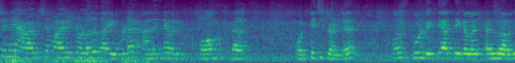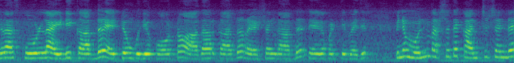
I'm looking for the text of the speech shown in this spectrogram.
കൺസ്ട്രക്ഷന് ആവശ്യമായിട്ടുള്ളത് ദാ ഇവിടെ അതിന്റെ ഒരു ഫോം ഒട്ടിച്ചിട്ടുണ്ട്. ഇപ്പോൾ സ്കൂൾ വിദ്യാർത്ഥികൾ എന്ന് പറഞ്ഞാൽ ആ സ്കൂളിലെ ഐ ഡി കാർഡ് ഏറ്റവും പുതിയ photo Aadhaar card ration card രേഖപ്പെടുത്തിയ പേജ്. പിന്നെ മുൻ വർഷത്തെ കൺസ്ട്രക്ഷന്റെ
